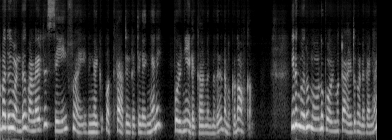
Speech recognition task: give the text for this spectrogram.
അപ്പൊ അതുകൊണ്ട് വളരെ സേഫായി നിങ്ങൾക്ക് പൊട്ടാത്ത വിധത്തിൽ എങ്ങനെ പുഴുങ്ങിയെടുക്കാമെന്നത് നമുക്ക് നോക്കാം. ഇത് വെറും മൂന്ന് കോഴിമുട്ട ആയതുകൊണ്ട് തന്നെ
